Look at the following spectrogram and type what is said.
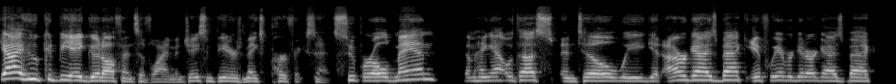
guy who could be a good offensive lineman. Jason Peters makes perfect sense. Super old man, come hang out with us until we get our guys back, if we ever get our guys back,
